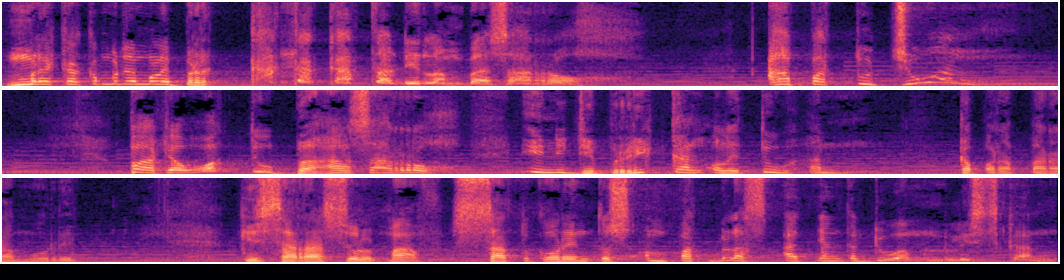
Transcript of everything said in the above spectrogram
Mereka kemudian mulai berkata-kata di dalam bahasa roh. Apa tujuan? Pada waktu bahasa roh ini diberikan oleh Tuhan kepada para murid. Kisah Rasul, maaf, 1 Korintus 14 ayat yang kedua menuliskan.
